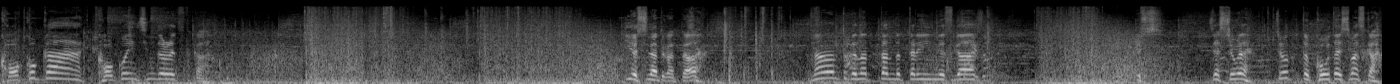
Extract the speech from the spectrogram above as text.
ここか。ここに陣取られてたか。よしなんとかあった。なんとかなったんだったらいいんですが。じゃあしょうがない。ちょっと交代しますか。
